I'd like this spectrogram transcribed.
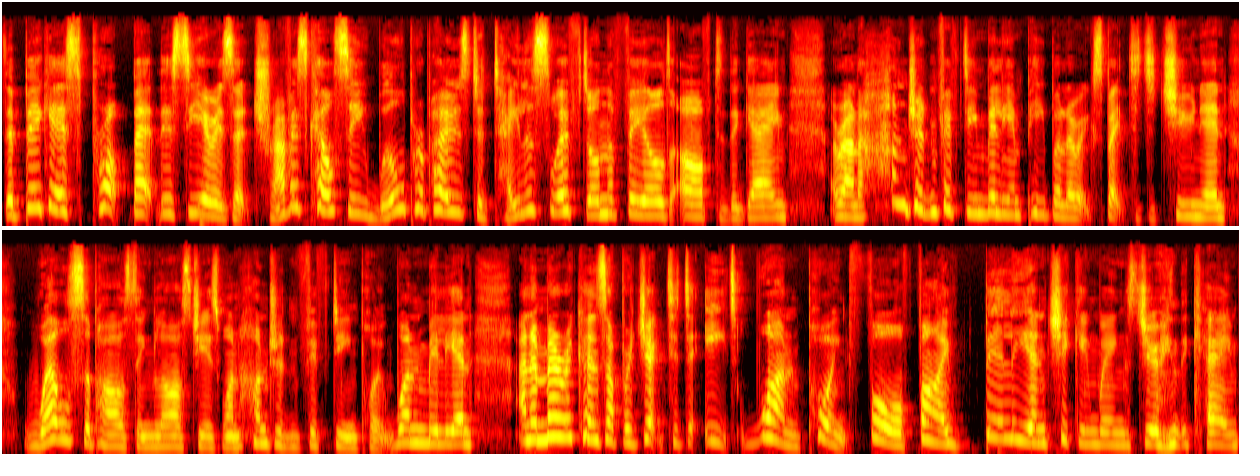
The biggest prop bet this year is that Travis Kelce will propose to Taylor Swift on the field after the game. Around 150 million people are expected to tune in, well surpassing last year's 115.1 million. And Americans are projected to eat 1.45 billion chicken wings during the game,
